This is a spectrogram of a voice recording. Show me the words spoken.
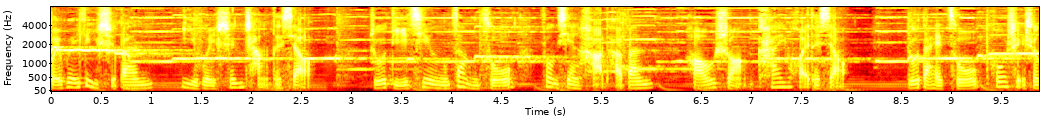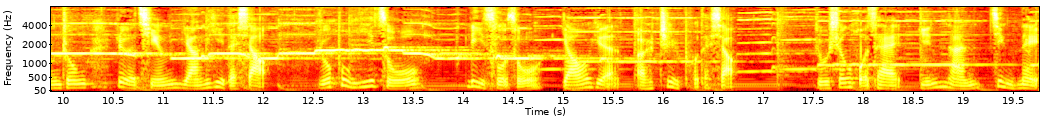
回味历史般意味深长的笑，如迪庆藏族奉献哈达般豪爽开怀的笑，如傣族泼水声中热情洋溢的笑，如布依族、傈僳族遥远而质朴的笑。如生活在云南境内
